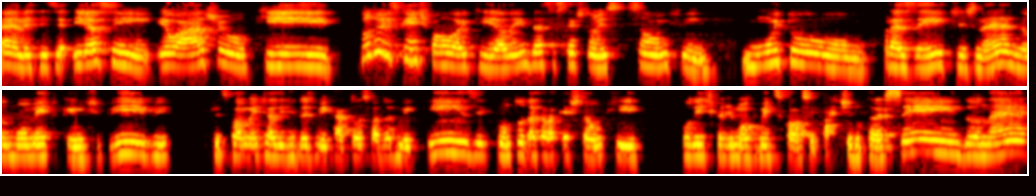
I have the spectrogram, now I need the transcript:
É, Letícia. E assim, eu acho que tudo isso que a gente falou aqui, além dessas questões que são, enfim, muito presentes, né, no momento que a gente vive, principalmente ali de 2014 para 2015, com toda aquela questão que política de movimento escola sem partido crescendo, né,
